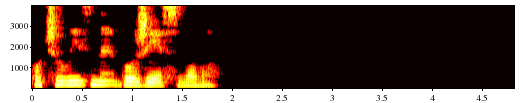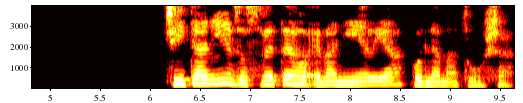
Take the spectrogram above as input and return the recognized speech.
Počuli sme Božie slovo. Čítanie zo svätého Evanielia podľa Matúša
